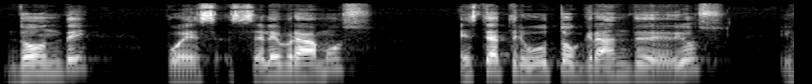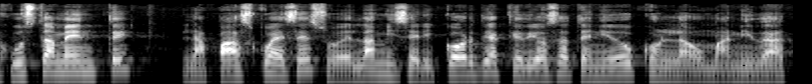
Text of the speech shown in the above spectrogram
donde pues celebramos este atributo grande de Dios y justamente la Pascua es eso, es la misericordia que Dios ha tenido con la humanidad.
